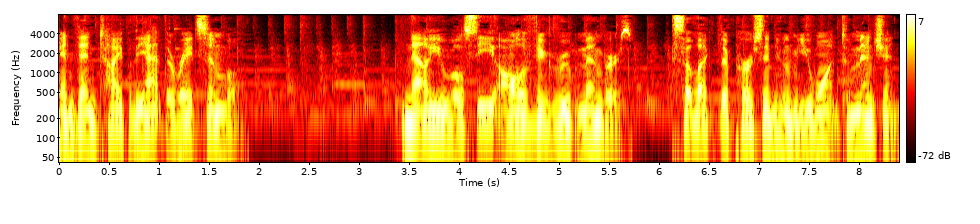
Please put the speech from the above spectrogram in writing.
And then type the at the rate symbol. Now you will see all of the group members. Select the person whom you want to mention.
